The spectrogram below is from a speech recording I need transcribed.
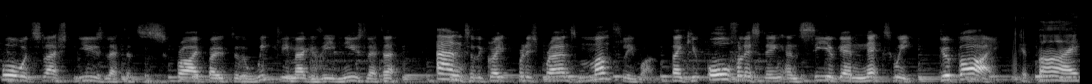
forward slash newsletter to subscribe both to the weekly magazine newsletter and to the Great British Brands monthly one. Thank you all for listening and see you again next week. Goodbye. Goodbye.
